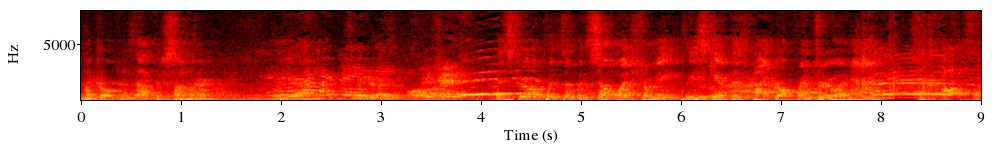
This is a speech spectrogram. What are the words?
my girlfriend's out there somewhere. I'm here, baby. This girl puts up with so much from me. Please give this my girlfriend Drew a hand. She's awesome.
